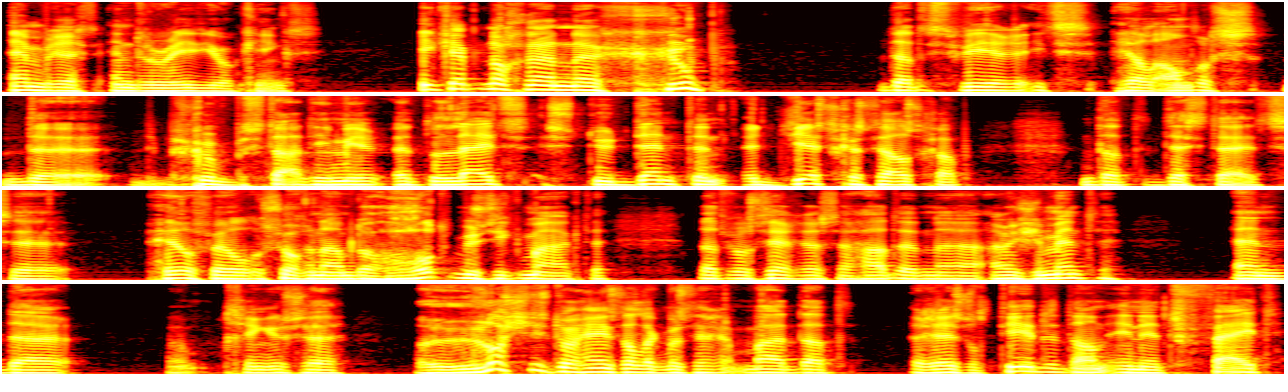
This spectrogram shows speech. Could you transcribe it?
Embrecht en de Radio Kings. Ik heb nog een eh, groep. Dat is weer iets heel anders. De, de groep bestaat niet meer. Het Leids Studenten Jazzgezelschap. Dat destijds eh, heel veel zogenaamde hotmuziek maakte. Dat wil zeggen, ze hadden arrangementen. En daar gingen ze losjes doorheen, zal ik maar zeggen. Maar dat resulteerde dan in het feit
